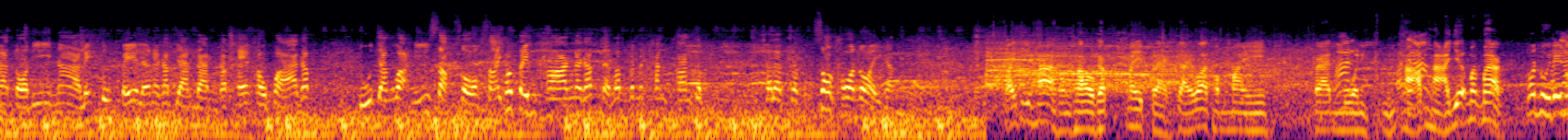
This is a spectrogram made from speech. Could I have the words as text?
ฮะตอนนี้หน้าเล็กตุ้มเป๊ะแล้วนะครับยางดำครับแทงเข่าขวาครับดูจังหวะนี้สับศอกซ้ายเขาเต็มทางนะครับ แต่ว่ามันทางทางกับฉลับกับซอกคอหน่อยครับไฟล์ที่ 5 ของเขาครับ ไม่แปลกใจว่าทำไม แฟนมวยถึงถามหาเยอะมากก็หนุ่ยไดโน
